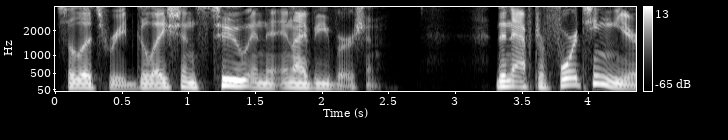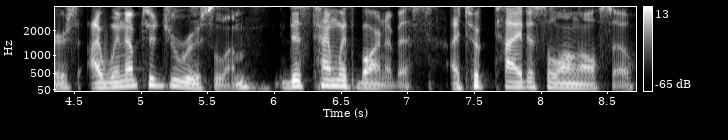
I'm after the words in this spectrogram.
So let's read Galatians 2 in the NIV version. Then, after 14 years, I went up to Jerusalem, this time with Barnabas. I took Titus along also.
